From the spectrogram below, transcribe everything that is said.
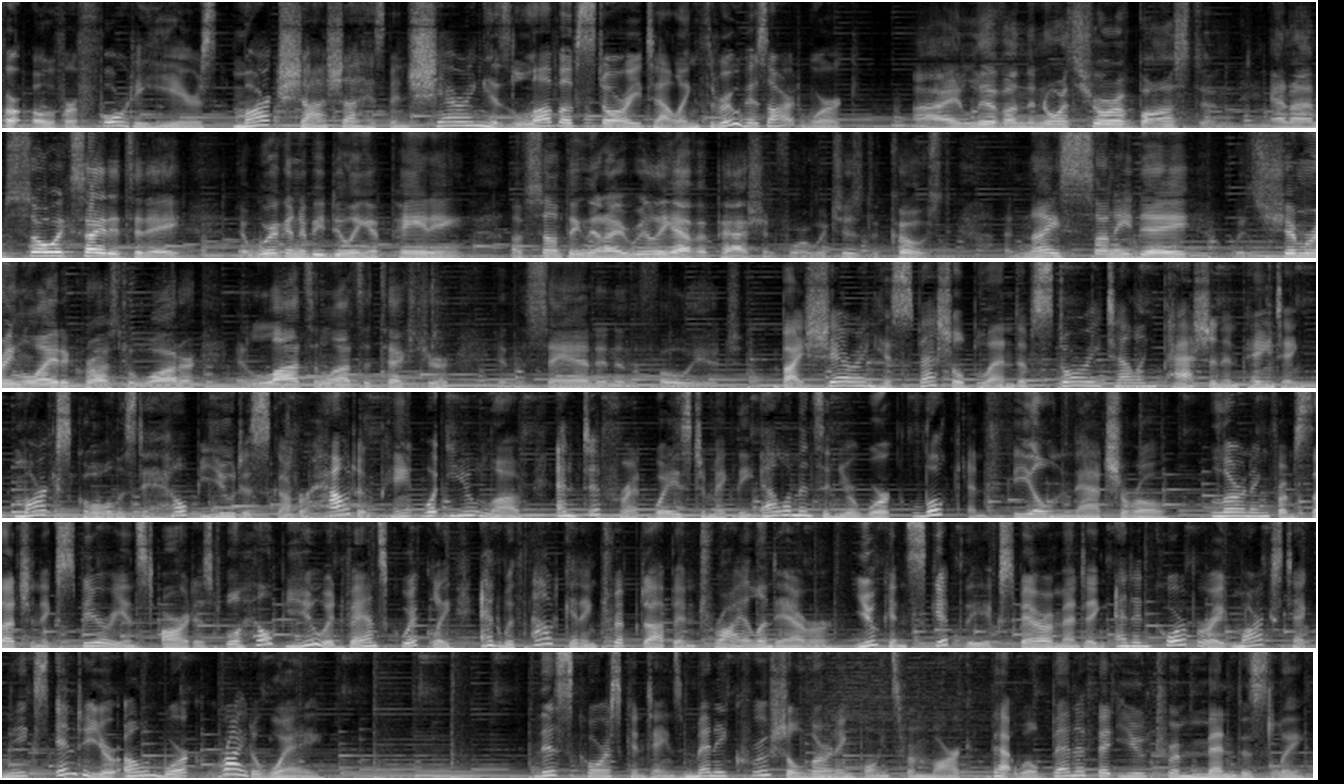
For over 40 years, Mark Shasha has been sharing his love of storytelling through his artwork. I live on the North Shore of Boston, and I'm so excited today that we're going to be doing a painting of something that I really have a passion for, which is the coast. A nice sunny day with shimmering light across the water and lots and lots of texture in the sand and in the foliage. By sharing his special blend of storytelling, passion, and painting, Mark's goal is to help you discover how to paint what you love and different ways to make the elements in your work look and feel natural. Learning from such an experienced artist will help you advance quickly and without getting tripped up in trial and error. You can skip the experimenting and incorporate Mark's techniques into your own work right away. This course contains many crucial learning points from Mark that will benefit you tremendously.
